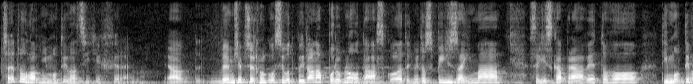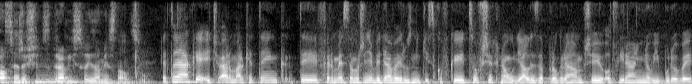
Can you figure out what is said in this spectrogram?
co je to hlavní motivací těch firm? Já vím, že před chvilkou si odpovídal na podobnou otázku, ale teď mi to spíš zajímá z hlediska právě toho, ty motivace řešit Hmm. zdraví svých zaměstnanců. Je to nějaký HR marketing, ty firmy samozřejmě vydávají různé tiskovky, co všechno udělali za program při otvírání nové budovy,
